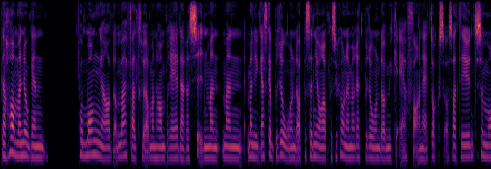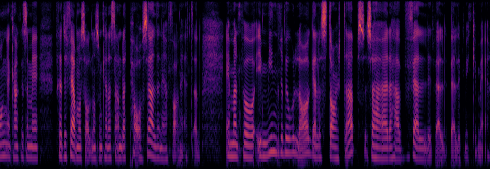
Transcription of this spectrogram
där har man nog en på många av dem i alla fall tror jag man har en bredare syn. Man, man, man är ju ganska beroende av, på seniora positioner, men rätt beroende av mycket erfarenhet också. Så att det är ju inte så många kanske som är 35-årsåldern som kan ha samlat på sig all den erfarenheten. Är man på, i mindre bolag eller startups så är det här väldigt, väldigt, väldigt mycket mer.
